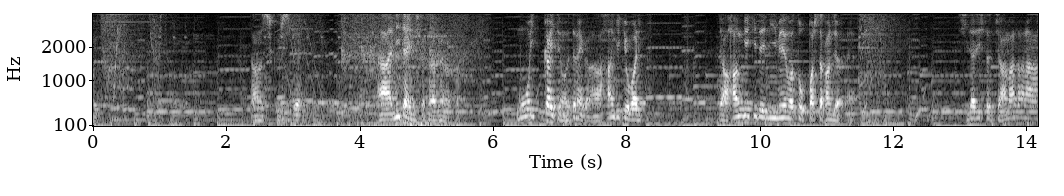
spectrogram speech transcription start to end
はい。短縮して。ああ2体にしか下がらなかった。もう1回転は打てないかな反撃終わり。いや反撃で2面は突破した感じだよね。左下邪魔だな。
